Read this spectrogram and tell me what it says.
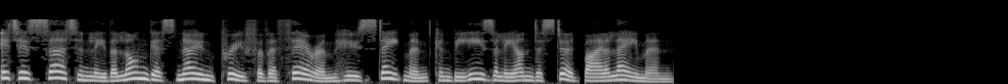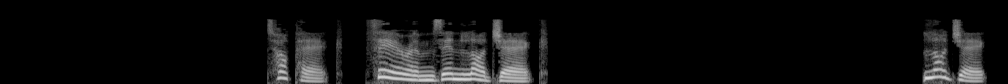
It is certainly the longest known proof of a theorem whose statement can be easily understood by a layman. Theorems in logic Logic,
